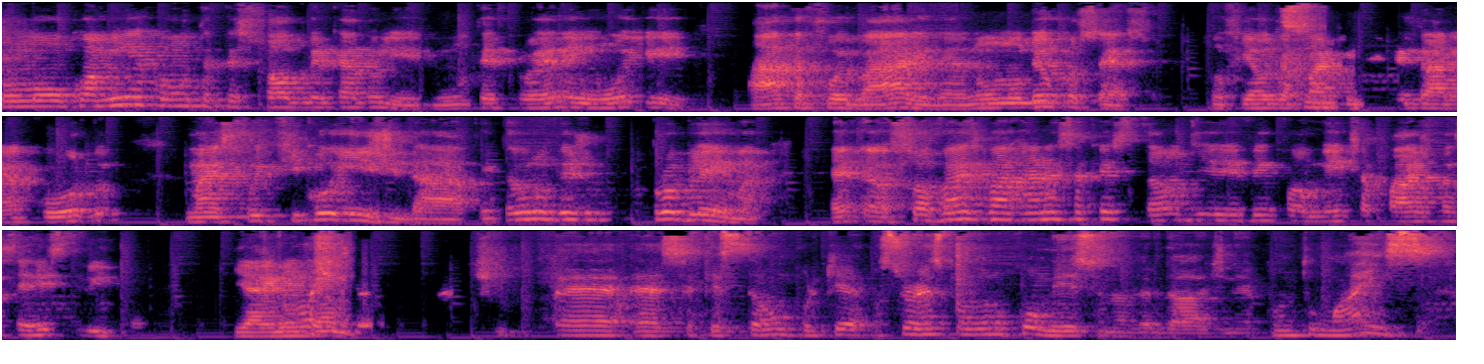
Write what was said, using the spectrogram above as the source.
como com a minha conta pessoal do Mercado Livre. Não teve problema nenhum e a ata foi válida, não, não deu processo. No fim, a outra Sim. parte entraram em acordo, mas foi, ficou rígida a ata. Então, eu não vejo problema. É, é, só vai esbarrar nessa questão de, eventualmente, a página ser restrita. E aí não eu tem... É, essa questão, porque o senhor respondeu no começo, na verdade, né? Quanto mais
